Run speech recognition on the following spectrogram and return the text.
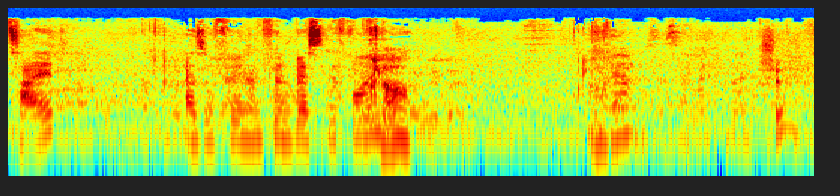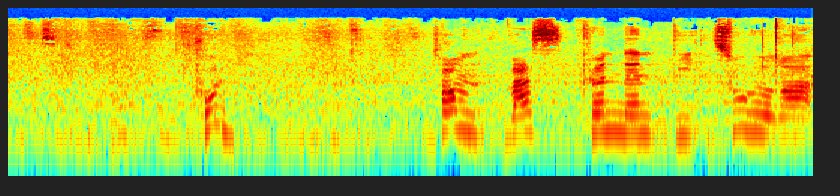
Zeit? Also für, einen- für einen besten Freund? Klar. Klar. Schön. Cool. Tom, was können denn die Zuhörer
